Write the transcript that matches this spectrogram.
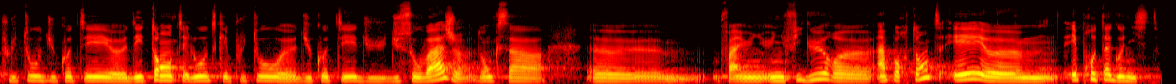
plutôt du côté des tantes et l'autre qui est plutôt du côté du, sauvage. Donc ça euh, enfin une, figure euh, importante et, euh, et protagoniste.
